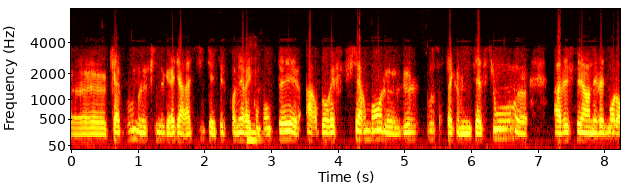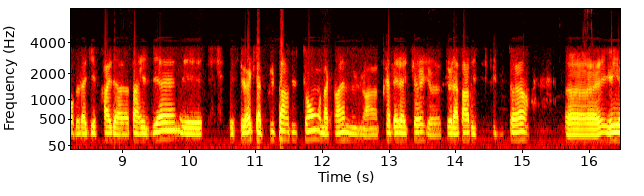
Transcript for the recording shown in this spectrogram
euh, Kaboom, le film de Greg Araki, qui a été le premier récompensé, arborait fièrement le, le logo sur sa communication, euh, avait fait un événement lors de la Gay Pride parisienne, et, c'est vrai que la plupart du temps, on a quand même eu un très bel accueil de la part des distributeurs, euh, et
